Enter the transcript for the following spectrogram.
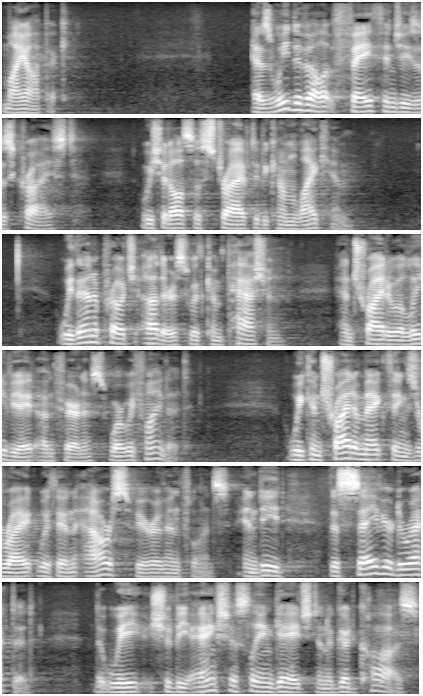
myopic. As we develop faith in Jesus Christ, we should also strive to become like him. We then approach others with compassion and try to alleviate unfairness where we find it. We can try to make things right within our sphere of influence. Indeed, the Savior directed that we should be anxiously engaged in a good cause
